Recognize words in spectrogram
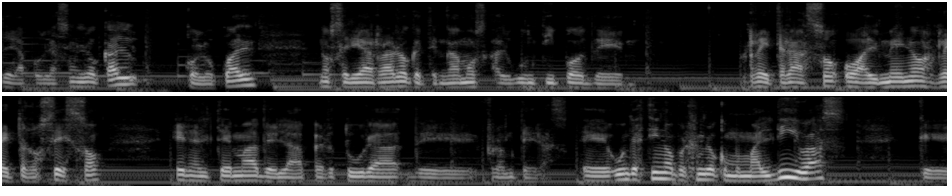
de la población local, con lo cual no sería raro que tengamos algún tipo de retraso o al menos retroceso en el tema de la apertura de fronteras. Eh, un destino, por ejemplo, como Maldivas, que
